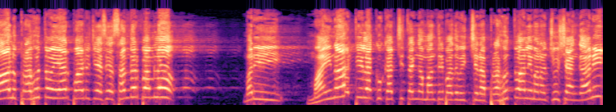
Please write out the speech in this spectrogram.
వాళ్ళు ప్రభుత్వం ఏర్పాటు చేసే సందర్భంలో మరి మైనార్టీలకు ఖచ్చితంగా మంత్రి పదవి ఇచ్చిన ప్రభుత్వాన్ని మనం చూశాం కానీ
